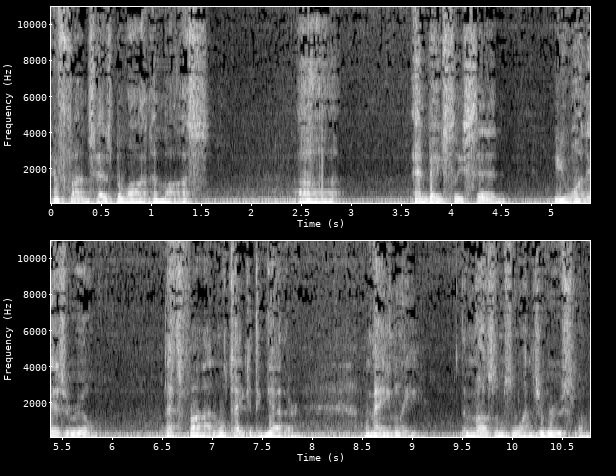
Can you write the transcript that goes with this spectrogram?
who funds Hezbollah and Hamas, uh, and basically said, you want Israel? That's fine. We'll take it together. Mainly, the Muslims want Jerusalem.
